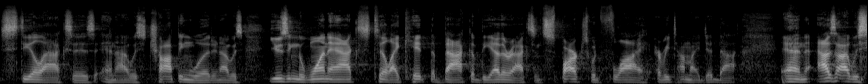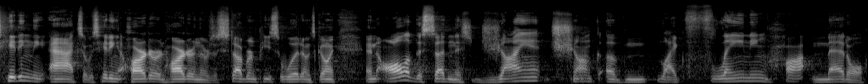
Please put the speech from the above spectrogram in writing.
steel axes, and I was chopping wood, and I was using the one axe till I hit the back of the other axe, and sparks would fly every time I did that. And as I was hitting the axe, I was hitting it harder and harder, and there was a stubborn piece of wood, and I was going, and all of a sudden, this giant chunk of like flaming hot metal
